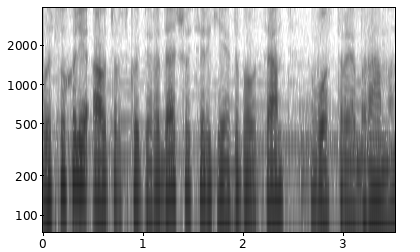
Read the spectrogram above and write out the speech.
Вы слухали аўтарскую перадачу Сергея Дубаўца «Вострая брама».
